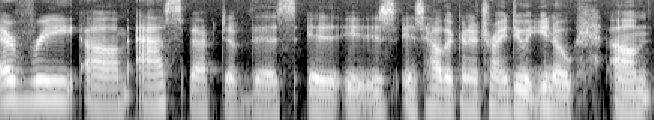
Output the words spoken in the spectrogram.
every um, aspect of this is, is, is how they're going to try and do it. You know, um,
